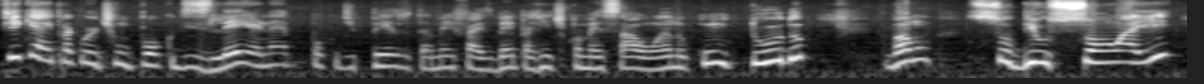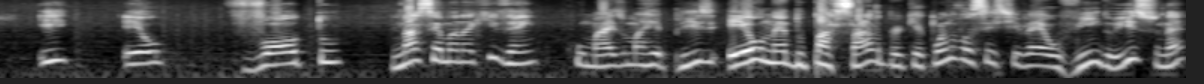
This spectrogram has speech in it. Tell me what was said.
Fiquem aí para curtir um pouco de Slayer, né? Um pouco de peso também faz bem pra gente começar o ano com tudo. Vamos subir o som aí e eu volto na semana que vem com mais uma reprise. Eu, né, do passado, porque quando você estiver ouvindo isso, né,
